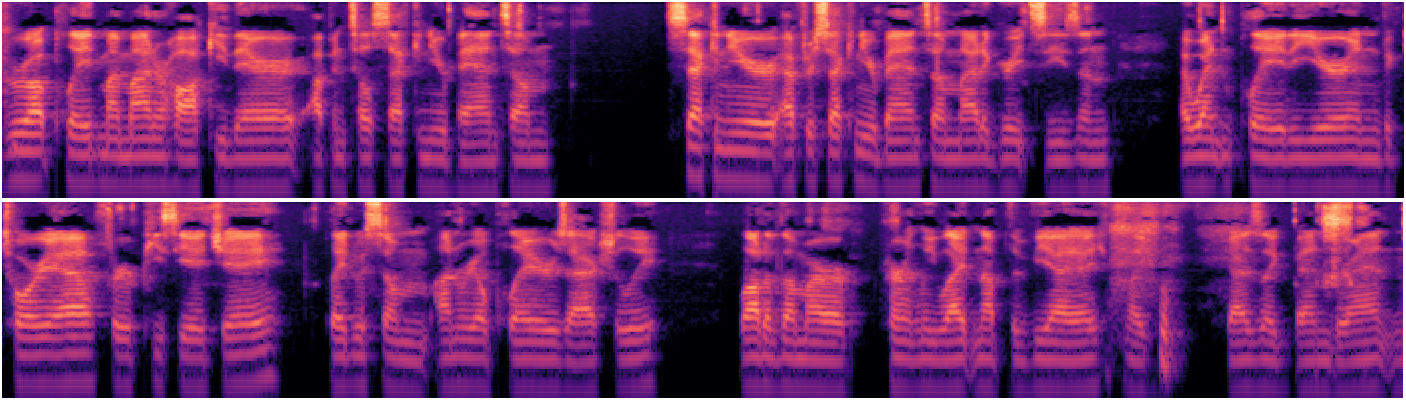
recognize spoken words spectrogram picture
grew up, played my minor hockey there up until second year bantam. Second year, after second year bantam, I had a great season. I went and played a year in Victoria for PCHA. Played with some unreal players actually. A lot of them are currently lighting up the VIA, like guys like Ben Brandt and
